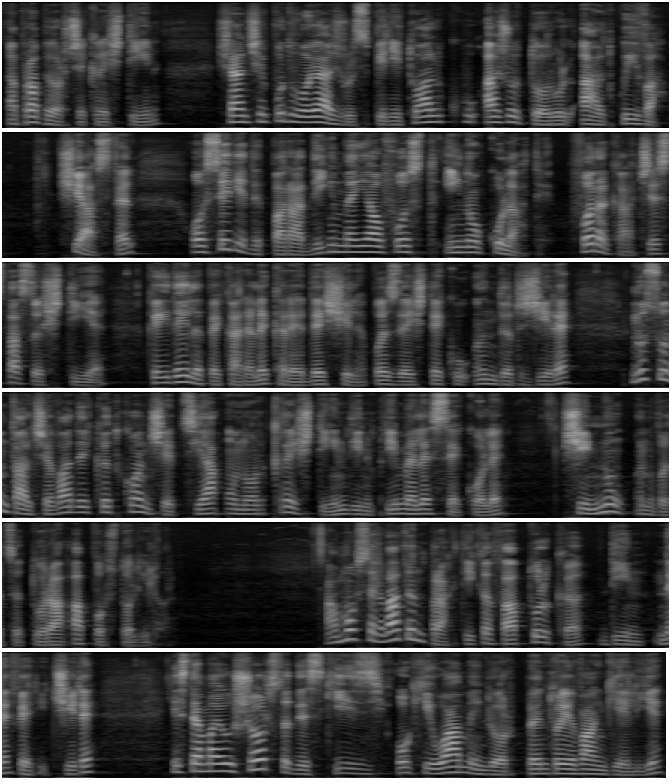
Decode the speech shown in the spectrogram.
Aproape orice creștin și-a început voiajul spiritual cu ajutorul altcuiva și astfel o serie de paradigme i-au fost inoculate, fără ca acesta să știe că ideile pe care le crede și le păzește cu îndârjire nu sunt altceva decât concepția unor creștini din primele secole și nu învățătura apostolilor. Am observat în practică faptul că, din nefericire, este mai ușor să deschizi ochii oamenilor pentru Evanghelie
